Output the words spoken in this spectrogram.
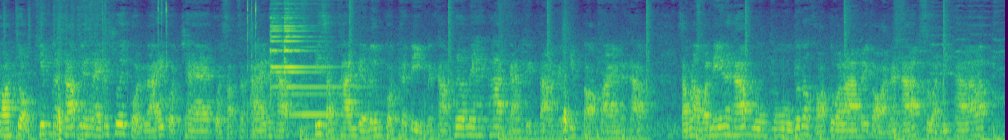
ก่อนจบคลิปนะครับ ยังไงก็ช่วยกดไลค์กดแชร์กด Subscribe นะครับ ที่สำคัญอย่าลืมกดกระดิ่งนะครับ เพื่อไม่ให้พลาดการติดตามในคลิปต่อไปนะครับสำหรับวันนี้นะครับลุงปูก็ต้องขอตัวลาไปก่อนนะครับ สวัสดีครับ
